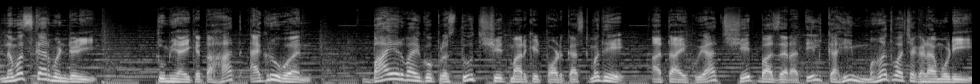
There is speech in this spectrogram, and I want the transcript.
नमस्कार मंडळी. तुम्ही ऐकत आहात अॅग्रोवन. बायर वायगो प्रस्तुत शेत मार्केट पॉडकास्टमध्ये आता ऐकूयात शेत बाजारातील काही महत्त्वाच्या घडामोडी.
